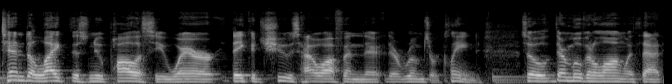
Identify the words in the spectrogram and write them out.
tend to like this new policy where they could choose how often their, their rooms are cleaned. So they're moving along with that.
